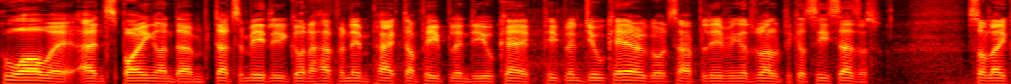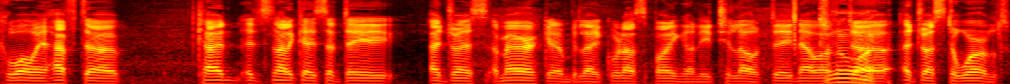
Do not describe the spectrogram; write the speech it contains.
Huawei and spying on them. That's immediately going to have an impact on people in the UK. People in the UK are going to start believing as well because he says it. So like Huawei have to can it's not a case that they address America and be like we're not spying on you. Chill out. They now Do have to what? address the world.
